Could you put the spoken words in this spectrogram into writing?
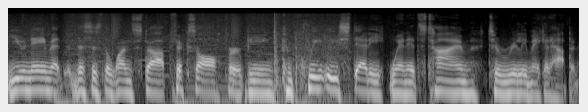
you name it. This is the one-stop fix-all for being completely steady when it's time to really make it happen.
